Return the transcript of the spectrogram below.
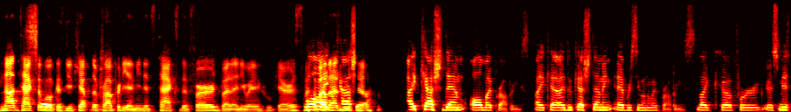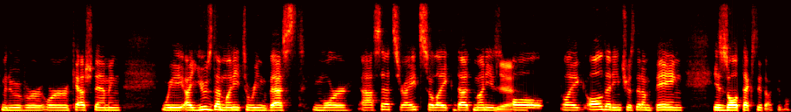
not taxable So- because you kept the property. I mean it's tax deferred, but anyway, who cares Well, about I that cashed- I cash them all my properties. I ca- I do cash damming every single one of my properties. Like uh, for Smith Maneuver or cash damming, we I use that money to reinvest in more assets, right? So like that money is Yeah. all like all that interest that I'm paying is all tax deductible.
